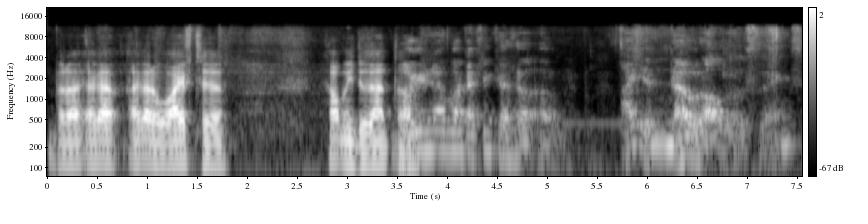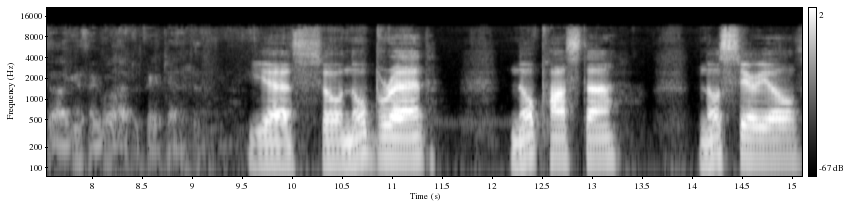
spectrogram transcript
But I, I got I got a wife to help me do that though. Well, you know what? I think that's a, a. I didn't know all those things, so I guess I will have to pay attention. Yes. So no bread, no pasta, no cereals,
